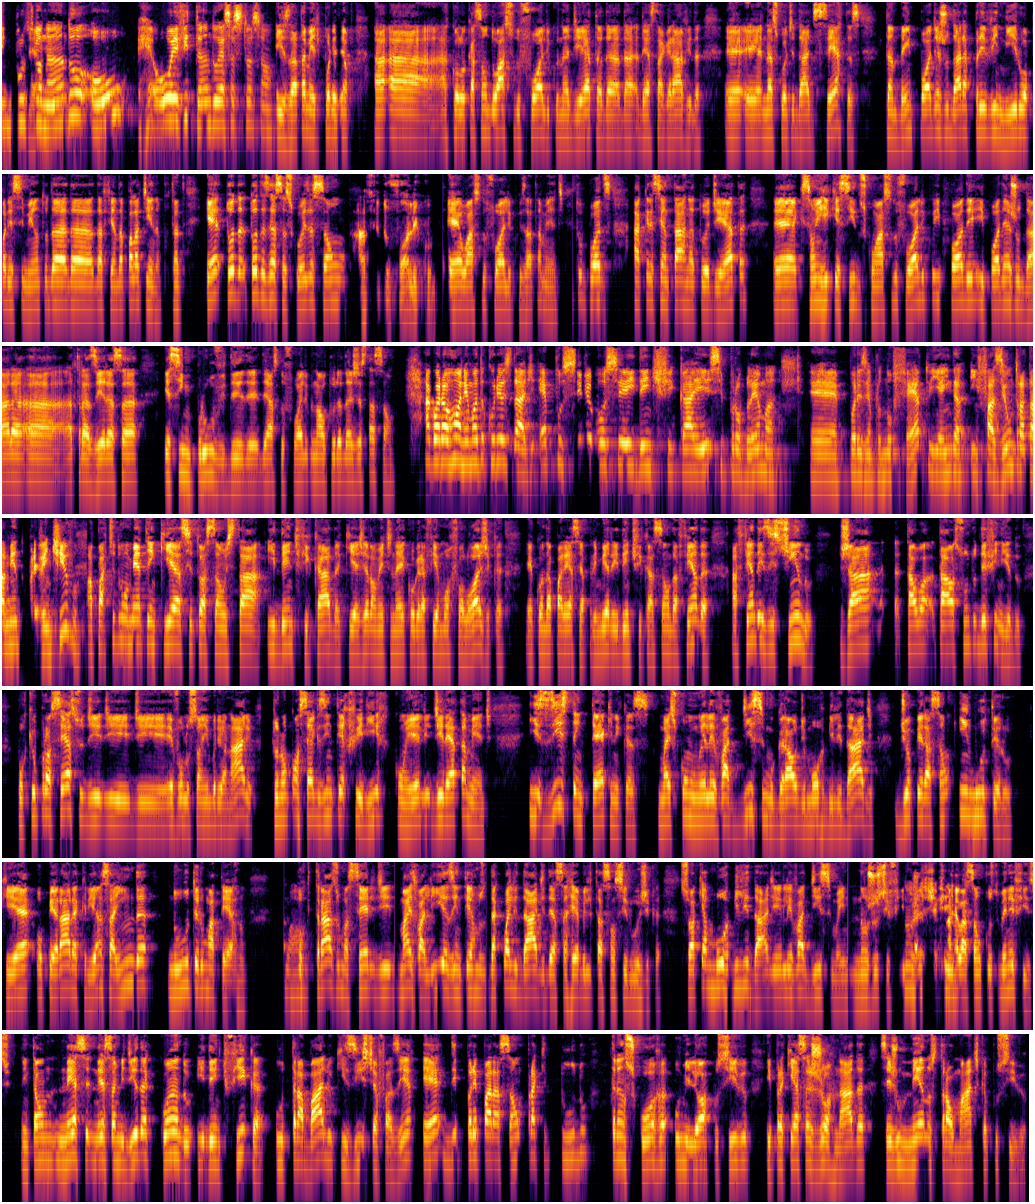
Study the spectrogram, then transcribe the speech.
Impulsionando é. ou, ou evitando essa situação. Exatamente. Por exemplo, a, a, a colocação do ácido fólico na dieta da, da, desta grávida é, é, nas quantidades certas também pode ajudar a prevenir o aparecimento da, da, da fenda palatina. Portanto, é, toda, todas essas coisas são. Ácido fólico? É, o ácido fólico, exatamente. Tu podes acrescentar na tua dieta é, que são enriquecidos com ácido fólico e podem, e podem ajudar a, a, a trazer essa, esse improve de, de, de, ácido fólico na altura da gestação. Agora, Rony, uma curiosidade: é possível você identificar esse problema, é, por exemplo, no feto e ainda e fazer um tratamento preventivo? A partir do momento em que a situação está identificada, que é geralmente na ecografia morfológica, é quando aparece a primeira identificação da fenda, a fenda existindo já está tá o assunto definido. Porque o processo de, de, de evolução embrionário, tu não consegues interferir com ele diretamente. Existem técnicas, mas com um elevadíssimo grau de morbilidade, de operação inútero, que é operar a criança ainda no útero materno. Uau. porque traz uma série de mais-valias em termos da qualidade dessa reabilitação cirúrgica. Só que a morbilidade é elevadíssima e não justifica, não justifica. a relação custo-benefício. Então, nessa, nessa medida, quando identifica, o trabalho que existe a fazer é de preparação para que tudo transcorra o melhor possível e para que essa jornada seja o menos traumática possível.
